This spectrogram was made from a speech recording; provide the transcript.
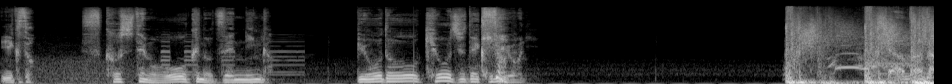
行くぞ。少しでも多くの善人が、平等を享受できるように。邪魔だ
